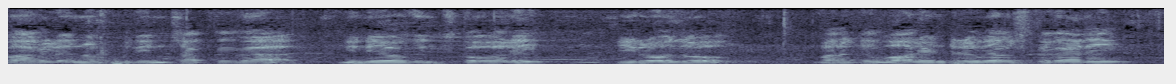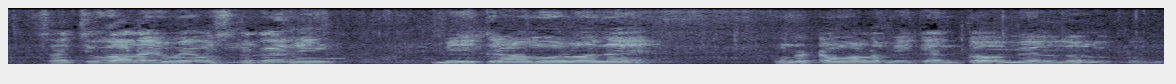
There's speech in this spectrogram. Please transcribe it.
బాగలేనప్పుడు దీన్ని చక్కగా వినియోగించుకోవాలి. ఈరోజు మనకి వాలంటరీ వ్యవస్థ కానీ సచివాలయ వ్యవస్థ కానీ మీ గ్రామంలోనే ఉండటం వల్ల మీకు ఎంతో మేలు జరుగుతుంది.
